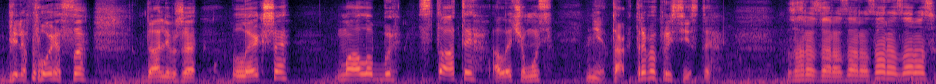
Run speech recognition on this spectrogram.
біля пояса. Далі вже легше мало б стати, але чомусь ні. Так, треба присісти. Зараз, зараз, зараз, зараз, зараз.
